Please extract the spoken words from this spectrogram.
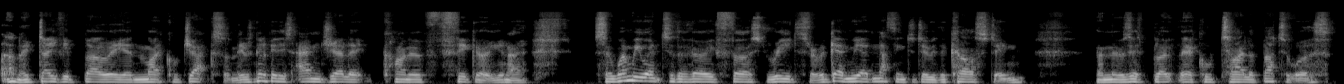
I don't know, David Bowie and Michael Jackson. He was going to be this angelic kind of figure, you know. So when we went to the very first read through, again, we had nothing to do with the casting. And there was this bloke there called Tyler Butterworth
